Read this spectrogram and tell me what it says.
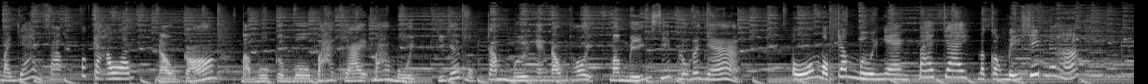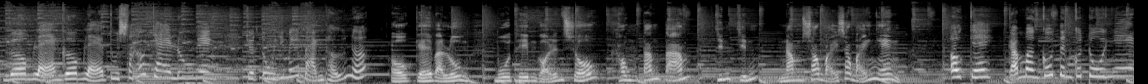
mà giá làm sao? Có cao không? Đâu có, bà mua combo 3 chai 3 mùi chỉ với 110 ngàn đồng thôi mà miễn ship luôn đó nha. Ủa 110 ngàn 3 chai mà còn miễn ship nữa hả? Gom lẹ gom lẹ tôi 6 chai luôn nha Cho tôi với mấy bạn thử nữa Ok bà luôn Mua thêm gọi đến số 088 99 56767 nghe ok cảm ơn cố tin của tôi nghe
